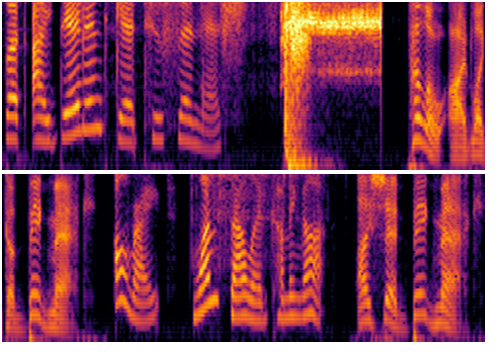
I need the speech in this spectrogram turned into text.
But I didn't get to finish. Hello, I'd like a Big Mac. Alright. One salad coming up. I said Big Mac.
